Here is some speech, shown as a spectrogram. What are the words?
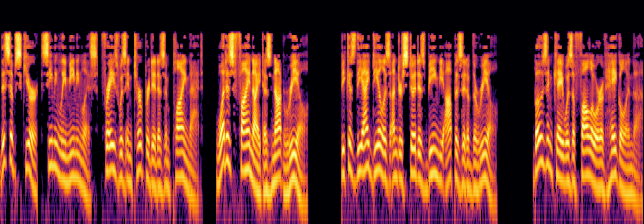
This obscure, seemingly meaningless, phrase was interpreted as implying that, what is finite is not real, because the ideal is understood as being the opposite of the real. Bosanquet was a follower of Hegel and the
